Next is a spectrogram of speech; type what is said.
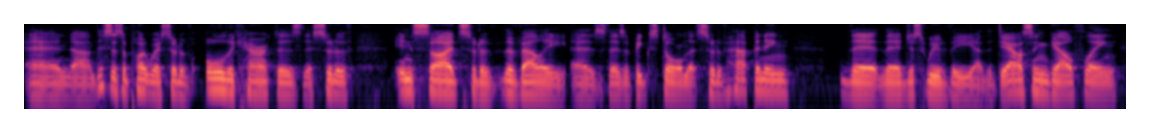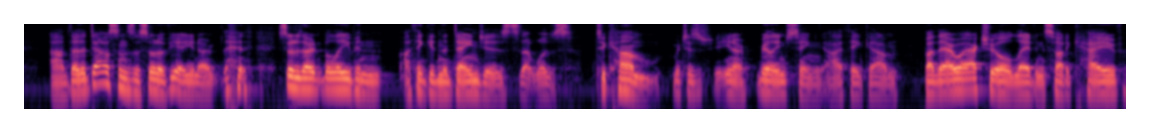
and uh, this is the point where sort of all the characters they're sort of inside sort of the valley as there's a big storm that's sort of happening. They're they're just with the uh, the Dousan Gelfling. Um, though the Dousans are sort of yeah, you know, sort of don't believe in I think in the dangers that was to come, which is you know really interesting. I think um, but they were actually all led inside a cave,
